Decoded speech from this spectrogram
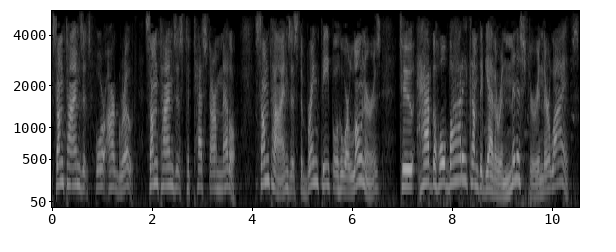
Sometimes it's for our growth. Sometimes it's to test our mettle. Sometimes it's to bring people who are loners to have the whole body come together and minister in their lives.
